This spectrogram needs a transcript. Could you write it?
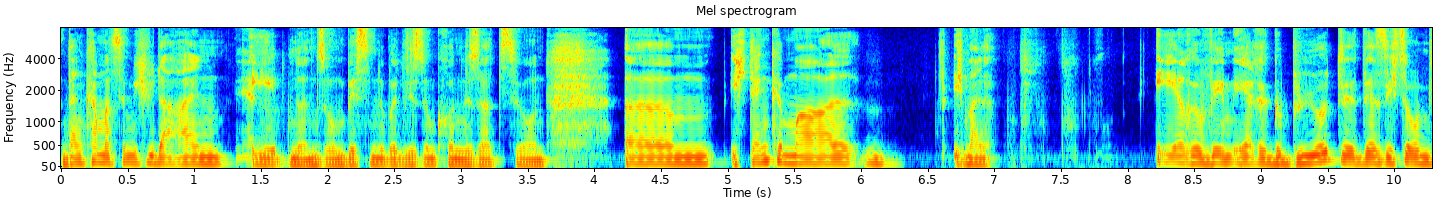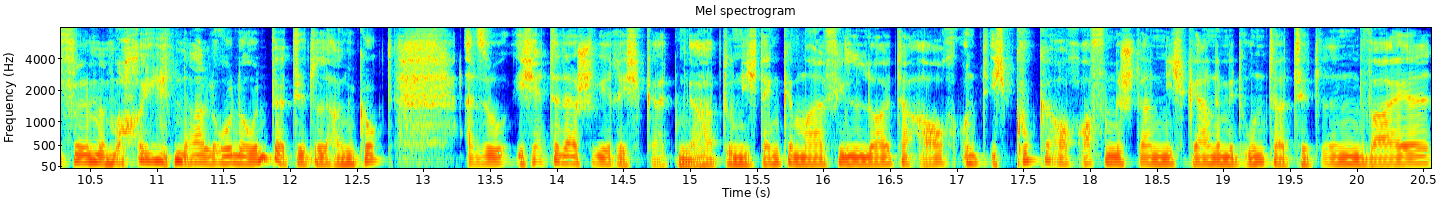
Dann kann man ziemlich wieder einebnen, so ein bisschen über die Synchronisation. Ähm, ich denke mal, ich meine, Ehre, wem Ehre gebührt, der, der sich so einen Film im Original ohne Untertitel anguckt. Also ich hätte da Schwierigkeiten gehabt und ich denke mal viele Leute auch und ich gucke auch offen gestanden nicht gerne mit Untertiteln, weil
